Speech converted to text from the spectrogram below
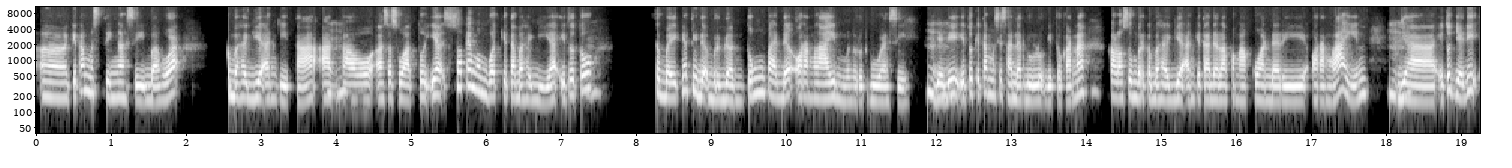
eh, kita mesti ngasih bahwa kebahagiaan kita atau eh, sesuatu ya sesuatu yang membuat kita bahagia itu tuh Mm. sebaiknya tidak bergantung pada orang lain menurut gue sih Mm-mm. jadi itu kita mesti sadar dulu gitu karena kalau sumber kebahagiaan kita adalah pengakuan dari orang lain Mm-mm. ya itu jadi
